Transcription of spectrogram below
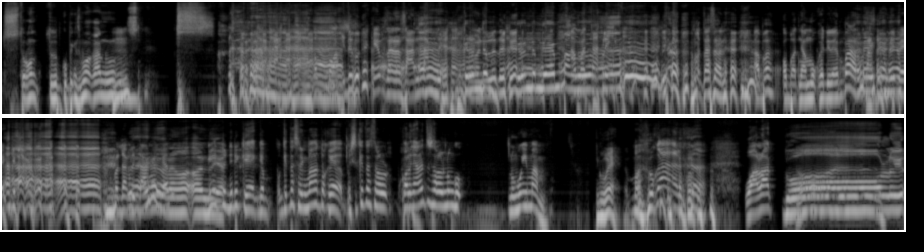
Tss, turun tutup kuping semua kan. lu. Hmm. Itu kayak. Kerendam, Zaman dulu tuh. kerendam di empang. Sama capling. ya, petasan. Apa? Obat nyamuknya dilempar, tasnya dipegang. Pedang di tangan kan. Gitu ya. jadi kayak, kayak kita sering banget tuh kayak kita selalu kalau nyala tuh selalu nunggu nunggu imam. Gue. Bukan. Walat doli.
